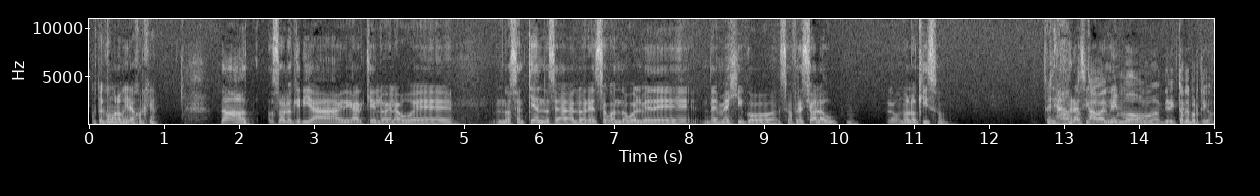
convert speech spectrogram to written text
¿Usted cómo lo mira, Jorge? No, solo quería agregar que lo de la U no se entiende. O sea, Lorenzo cuando vuelve de, de México se ofreció a la U. La U no lo quiso. Y no, ahora no sí estaba el mismo director deportivo.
